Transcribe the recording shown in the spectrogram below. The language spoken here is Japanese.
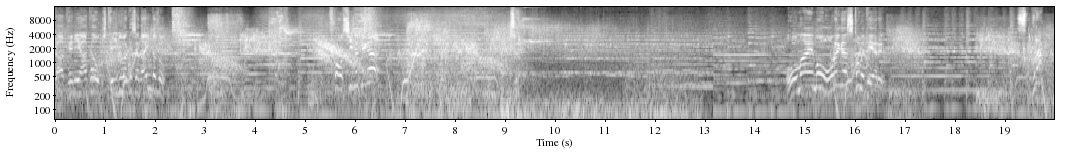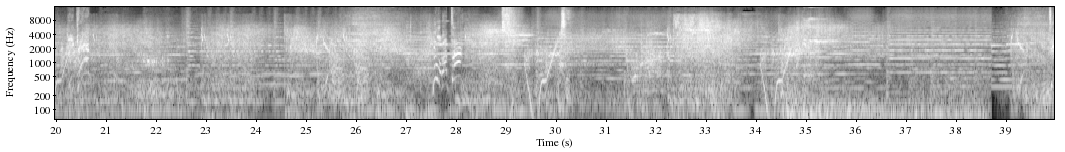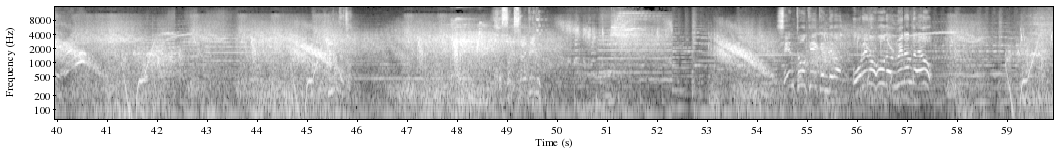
伊達に赤を着ているわけじゃないんだぞ。腰抜けが。お前も俺が仕留めてやる。スプラッ行け。戦闘経験では俺の方が上なんだ。Yeah.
